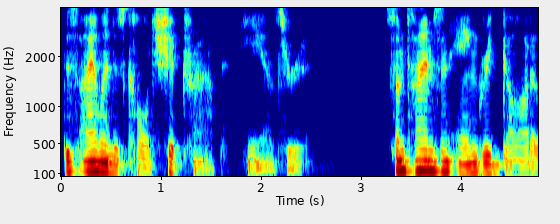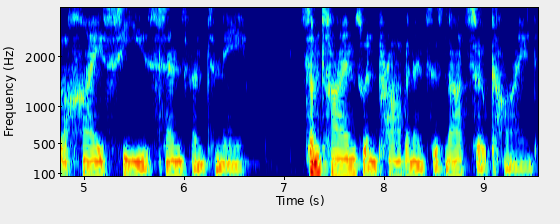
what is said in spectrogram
This island is called Shiptrap, he answered. Sometimes an angry god of the high seas sends them to me. Sometimes, when Providence is not so kind,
